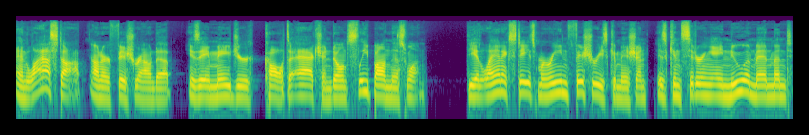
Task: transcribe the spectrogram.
And last stop on our fish roundup is a major call to action. Don't sleep on this one the Atlantic States Marine Fisheries Commission is considering a new amendment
